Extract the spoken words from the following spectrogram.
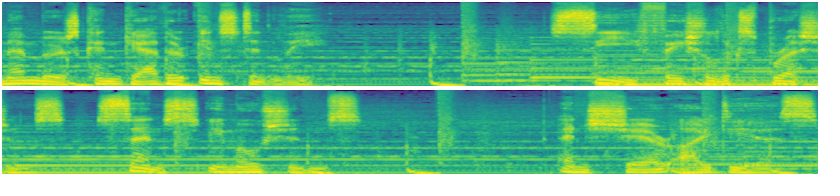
Members can gather instantly, see facial expressions, sense emotions, and share ideas.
